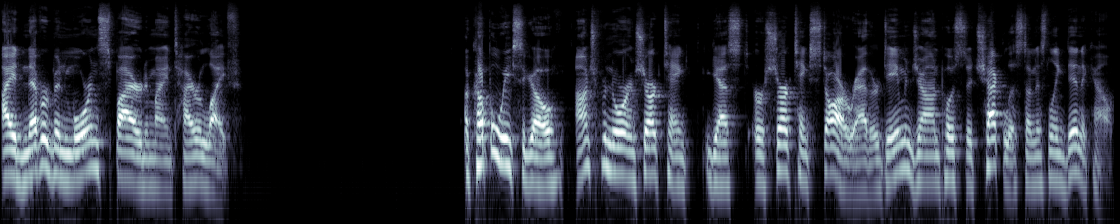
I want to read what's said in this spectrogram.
I had never been more inspired in my entire life. A couple weeks ago, entrepreneur and Shark Tank guest, or Shark Tank star rather, Daymond John posted a checklist on his LinkedIn account.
